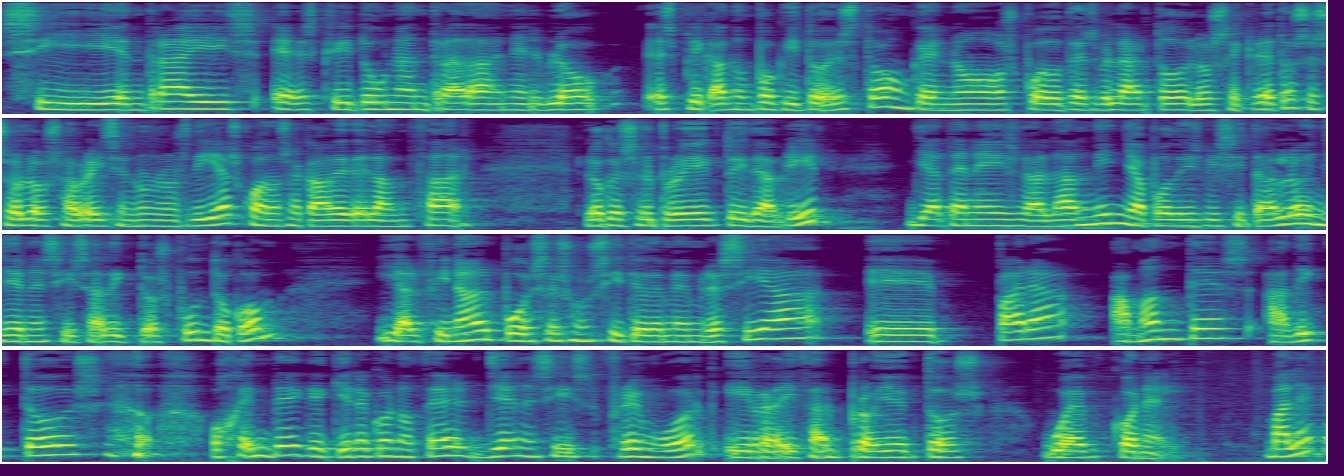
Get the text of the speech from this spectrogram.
Si entráis, he escrito una entrada en el blog explicando un poquito esto, aunque no os puedo desvelar todos los secretos, eso lo sabréis en unos días cuando se acabe de lanzar lo que es el proyecto y de abrir. Ya tenéis la landing, ya podéis visitarlo en genesisadictos.com y al final pues es un sitio de membresía eh, para amantes, adictos o gente que quiere conocer Genesis Framework y realizar proyectos web con él. ¿Vale?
